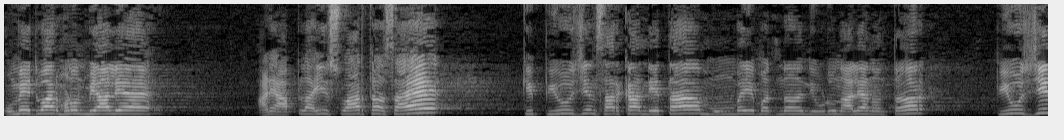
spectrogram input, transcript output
उमेदवार म्हणून मिळाले आहे. आणि आपलाही स्वार्थ असा आहे की पियुषजींसारखा नेता मुंबईमधनं निवडून आल्यानंतर पियुषजी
